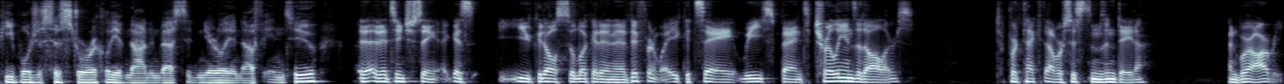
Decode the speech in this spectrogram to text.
people just historically have not invested nearly enough into. And it's interesting because you could also look at it in a different way. You could say we spent trillions of dollars to protect our systems and data. And where are we?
